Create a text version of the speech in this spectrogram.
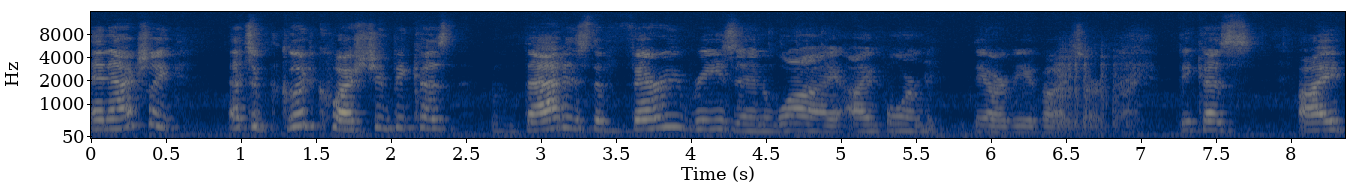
And actually, that's a good question because that is the very reason why I formed the RV advisor. Right. Because I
